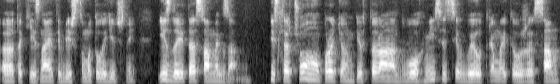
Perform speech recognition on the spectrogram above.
такий, знаєте, більш стоматологічний, і здаєте сам екзамен. Після чого протягом півтора-двох місяців ви отримаєте вже сам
